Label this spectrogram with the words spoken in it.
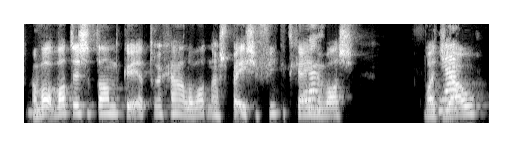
Maar wat, wat is het dan? Kun je terughalen wat nou specifiek hetgene ja. was wat jou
